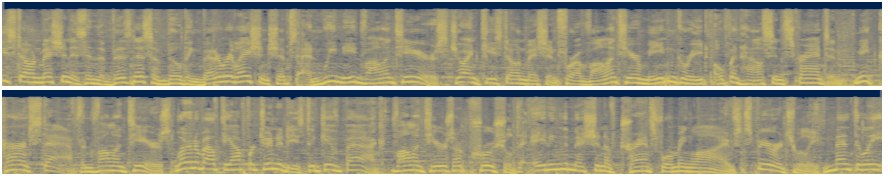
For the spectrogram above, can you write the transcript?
Keystone Mission is in the business of building better relationships and we need volunteers. Join Keystone Mission for a volunteer meet and greet open house in Scranton. Meet current staff and volunteers. Learn about the opportunities to give back. Volunteers are crucial to aiding the mission of transforming lives spiritually, mentally,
